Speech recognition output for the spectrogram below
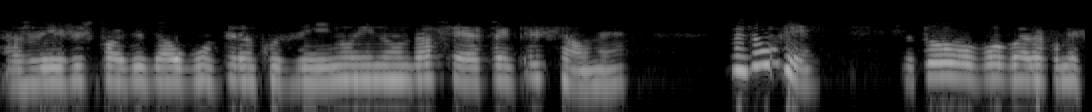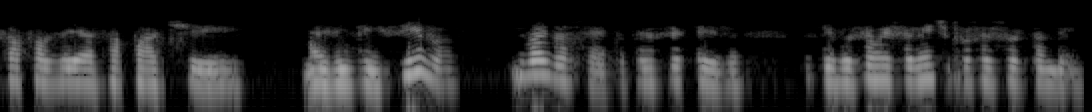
às vezes pode dar algum trancozinho e não dá certo a impressão, né? Mas vamos ver. Eu tô, vou agora começar a fazer essa parte mais intensiva e vai dar certo, tenho certeza. Porque você é um excelente professor também.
